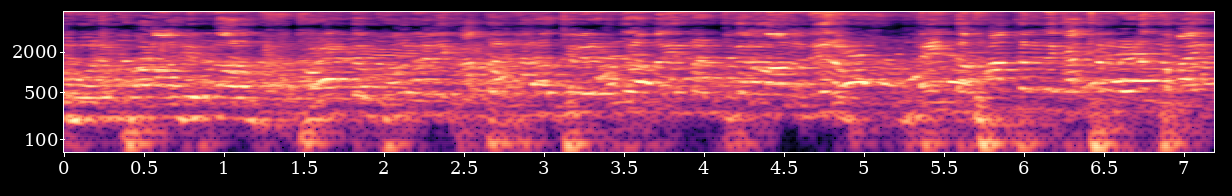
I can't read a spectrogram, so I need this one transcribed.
கலைந்து போல கோணாக இருந்தாலும் குறைந்த கோணங்களை கத்தர் கரத்தில் எடுத்து பயன்படுத்துகிறதான நேரம். உடைந்த பாத்திரத்தை கத்தர் எடுத்து பயன்படுத்த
